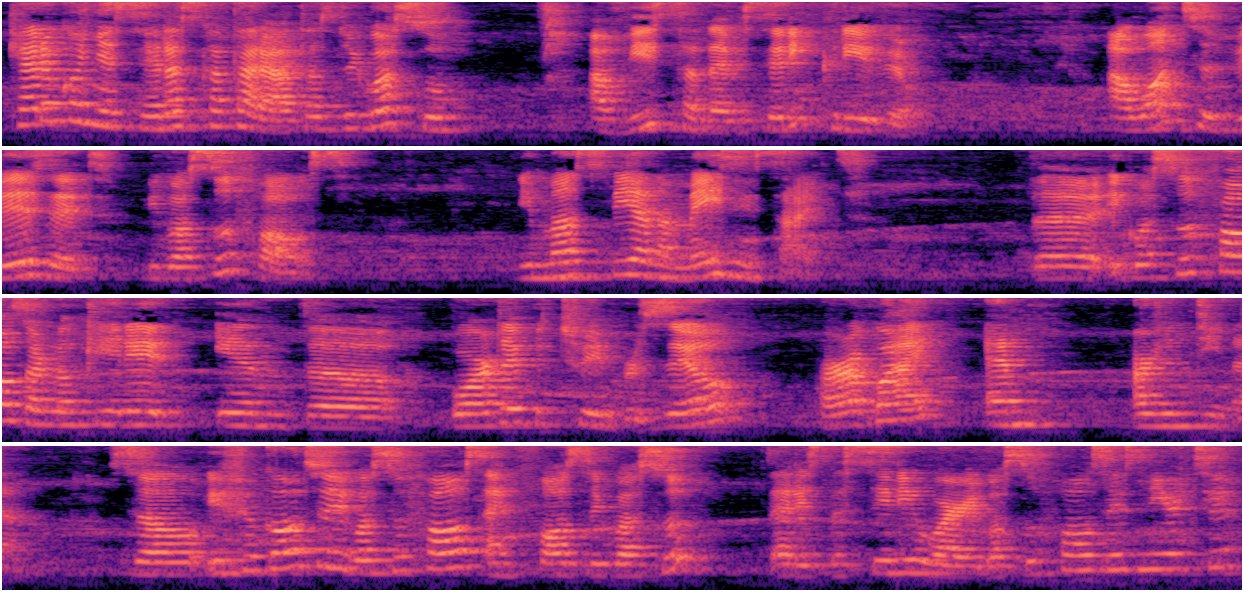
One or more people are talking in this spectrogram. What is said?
Quero conhecer as Cataratas do Iguaçu. A vista deve ser incrível. I want to visit Iguaçu Falls. It must be an amazing sight. The Iguaçu Falls are located in the border between Brazil, Paraguay, and Argentina. So if you go to Iguaçu Falls and Foz do Iguaçu, that is the city where Iguaçu Falls is near to,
